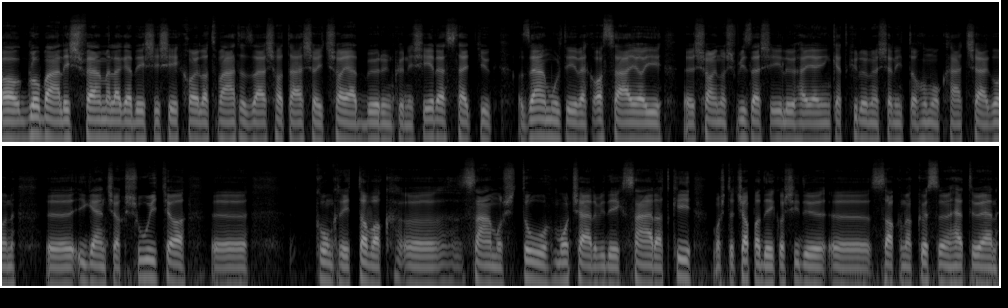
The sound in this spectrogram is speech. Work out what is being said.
a globális felmelegedés és éghajlatváltozás hatásait saját bőrünkön is érezhetjük. Az elmúlt évek aszályai sajnos vizes élőhelyeinket, különösen itt a homokhátságon igencsak sújtja konkrét tavak, számos tó, mocsárvidék szárad ki. Most a csapadékos időszaknak köszönhetően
